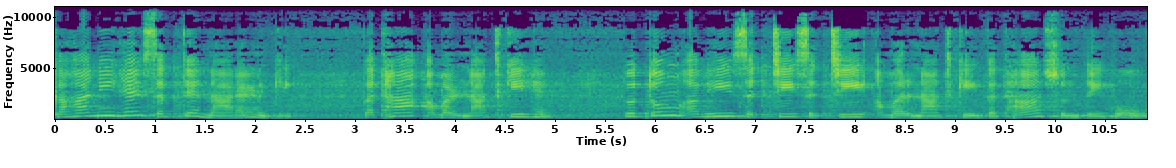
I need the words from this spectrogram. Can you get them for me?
कहानी है सत्य नारायण की। कथा अमरनाथ की है। तो तुम अभी सच्ची सच्ची अमरनाथ की कथा सुनते हो।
